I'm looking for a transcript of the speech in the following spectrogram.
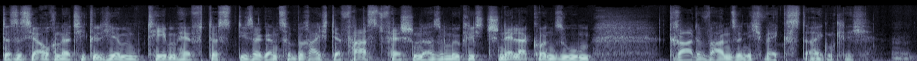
das ist ja auch ein Artikel hier im Themenheft, dass dieser ganze Bereich der Fast Fashion, also möglichst schneller Konsum, gerade wahnsinnig wächst eigentlich. Mhm.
